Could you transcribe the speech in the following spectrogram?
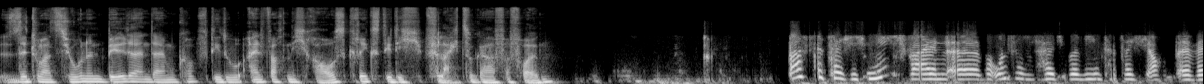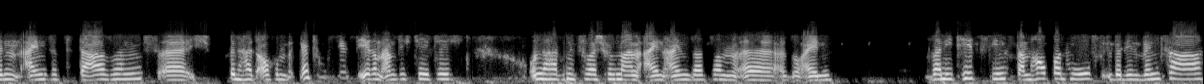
Situationen, Bilder in deinem Kopf, die du einfach nicht rauskriegst, die dich vielleicht sogar verfolgen? Das tatsächlich nicht, weil äh, bei uns ist es halt überwiegend tatsächlich auch, äh, wenn Einsätze da sind. Äh, ich bin halt auch im Rettungsdienst ehrenamtlich tätig und da hatten wir zum Beispiel mal einen Einsatz, am, äh, also ein Sanitätsdienst am Hauptbahnhof über den Winter,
